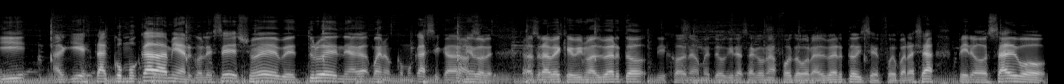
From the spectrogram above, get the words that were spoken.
Y aquí está como cada miércoles, ¿eh? llueve, truene, haga- bueno, como casi cada Casi, miércoles. La casi. otra vez que vino Alberto, dijo, no, me tengo que ir a sacar una foto con Alberto y se fue para allá. Pero salvo,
